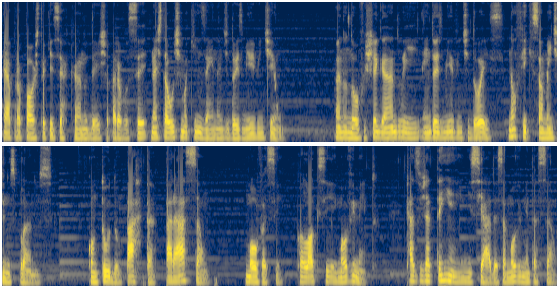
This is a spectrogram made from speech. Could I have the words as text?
É a proposta que esse arcano deixa para você nesta última quinzena de 2021 ano novo chegando e, em 2022, não fique somente nos planos. Contudo, parta para a ação. Mova-se, coloque-se em movimento. Caso já tenha iniciado essa movimentação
